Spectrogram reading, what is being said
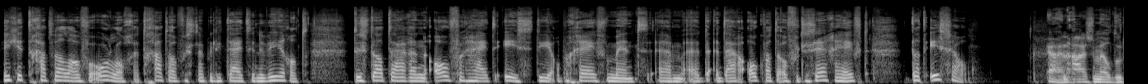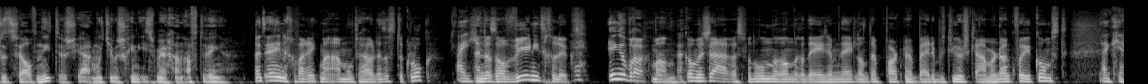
Weet je, het gaat wel over oorlog. Het gaat over stabiliteit in de wereld. Dus dat daar een overheid is die op een gegeven moment um, daar ook wat over te zeggen heeft, dat is zo. Ja, en ASML doet het zelf niet. Dus ja, dan moet je misschien iets meer gaan afdwingen. Het enige waar ik me aan moet houden, dat is de klok. Ai. En dat is alweer niet gelukt. Eh. Inge Brakman, commissaris van onder andere DSM Nederland... en partner bij de bestuurskamer. Dank voor je komst. Dank je.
